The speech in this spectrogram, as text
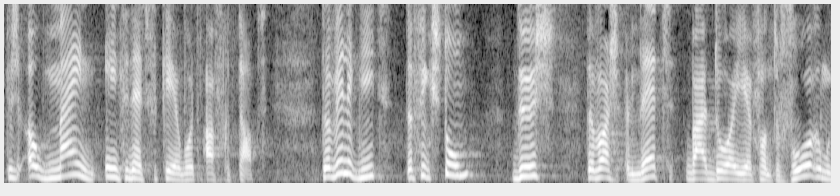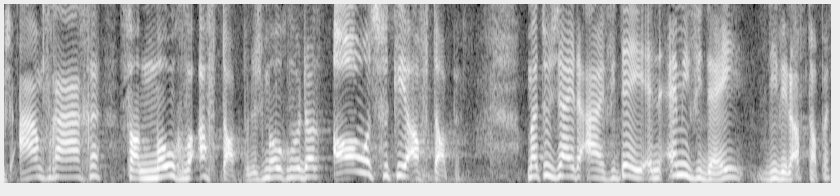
Dus ook mijn internetverkeer wordt afgetapt. Dat wil ik niet, dat vind ik stom. Dus er was een wet waardoor je van tevoren moest aanvragen... van mogen we aftappen? Dus mogen we dan al het verkeer aftappen? Maar toen zei de AIVD en de MIVD, die willen aftappen...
